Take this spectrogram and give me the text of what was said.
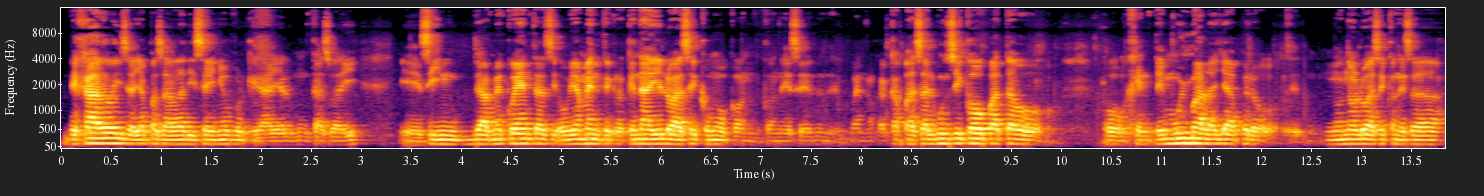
dejado y se haya pasado a diseño porque hay algún caso ahí. Eh, sin darme cuenta, obviamente creo que nadie lo hace como con, con ese, bueno, capaz algún psicópata o, o gente muy mala ya, pero eh, uno no lo hace con esa,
